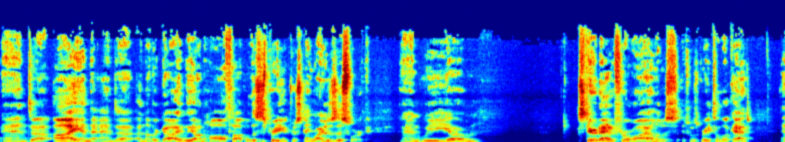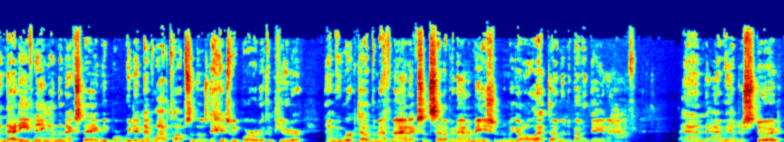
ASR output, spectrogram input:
And uh, I and, and uh, another guy, Leon Hall, thought, well, this is pretty interesting. Why does this work? And we um, stared at it for a while. It was it was great to look at. And that evening and the next day, we we didn't have laptops in those days. We borrowed a computer and we worked out the mathematics and set up an animation. And we got all that done in about a day and a half. And and we understood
